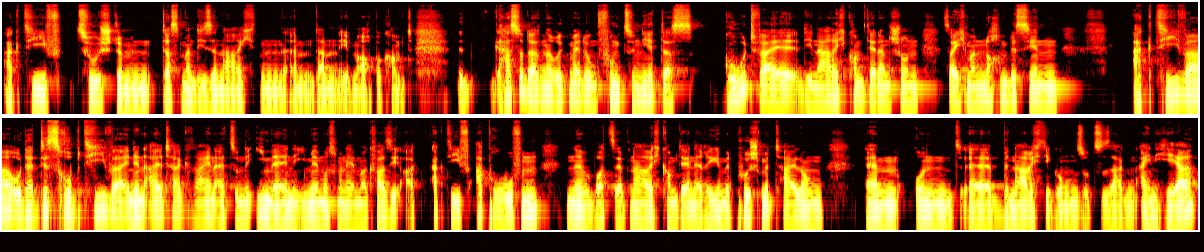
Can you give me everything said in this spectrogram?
aktiv zustimmen, dass man diese Nachrichten ähm, dann eben auch bekommt. Hast du da eine Rückmeldung, funktioniert das gut, weil die Nachricht kommt ja dann schon, sage ich mal, noch ein bisschen aktiver oder disruptiver in den Alltag rein als so eine E-Mail. Eine E-Mail muss man ja immer quasi aktiv abrufen. Eine WhatsApp-Nachricht kommt ja in der Regel mit Push-Mitteilungen ähm, und äh, Benachrichtigungen sozusagen einher.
